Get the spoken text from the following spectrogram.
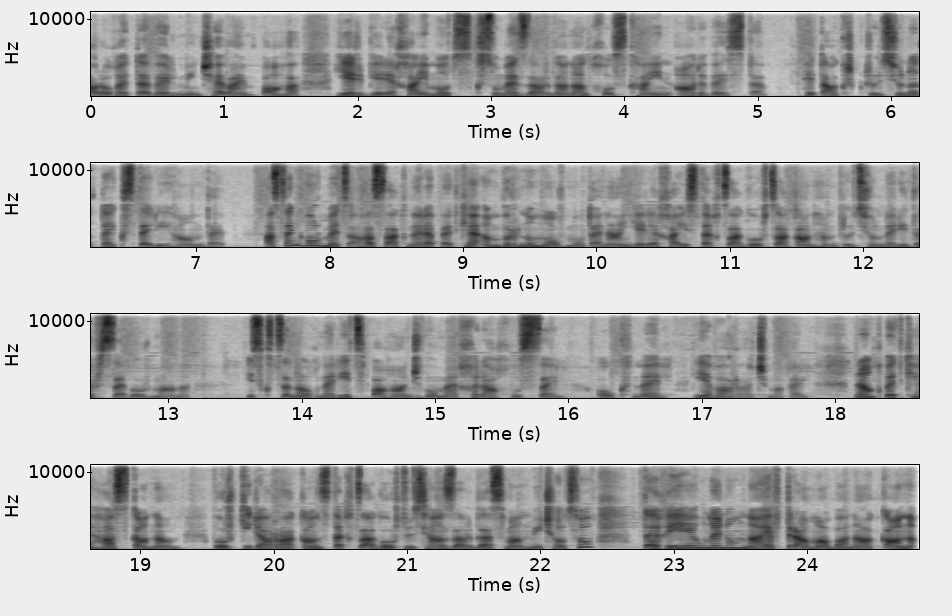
կարող է տևել մինչև այն պահը, երբ երեխայի մոտ սկսում է զարգանալ խոսքային արվեստը, հետաքրքրությունը տեքստերի հանդեպ։ Ասենք որ մեծահասակները պետք է ըմբռնումով մոտենան երեխայի ստեղծագործական հմտությունների դրսևորմանը իսկ ծնողներից պահանջվում է խրախուսել, օգնել եւ առաջ մղել։ Նրանք պետք է հասկանան, որ կիրառական ստեղծագործության զարգացման միջոցով տեղի է ունենում նաեւ տրամաբանական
